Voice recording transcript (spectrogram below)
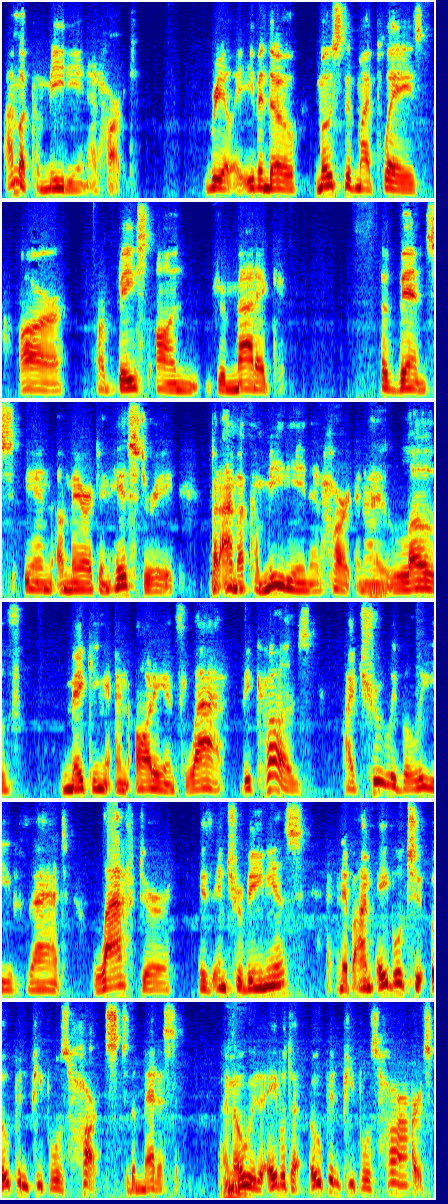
I'm a comedian at heart, really, even though most of my plays are are based on dramatic events in American history. But I'm a comedian at heart and I love making an audience laugh because I truly believe that laughter is intravenous. And if I'm able to open people's hearts to the medicine, I'm mm-hmm. able to open people's hearts.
